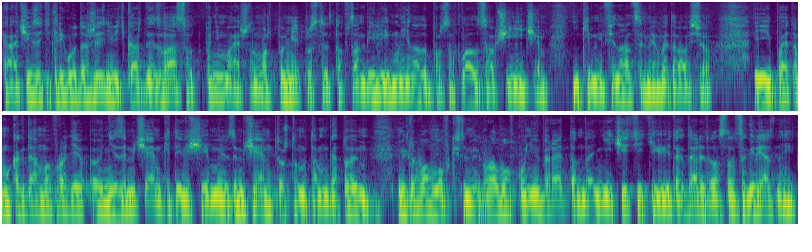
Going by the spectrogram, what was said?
А через эти три года жизни ведь каждый из вас вот понимает, что может поменять просто этот автомобиль, и ему не надо просто вкладываться вообще ничем, никакими финансами в это во все. И поэтому, когда мы вроде э, не замечаем какие-то вещи, мы замечаем то, что мы там готовим микроволновку. Если микроволновку не убирать, там, да, не чистить ее и так далее, то она становится грязной,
